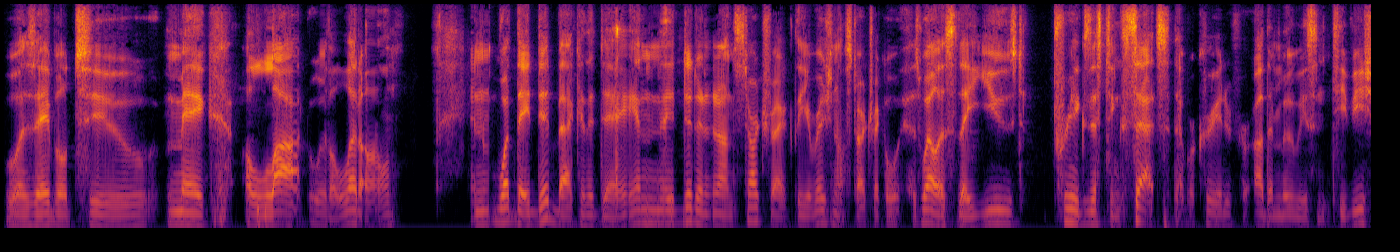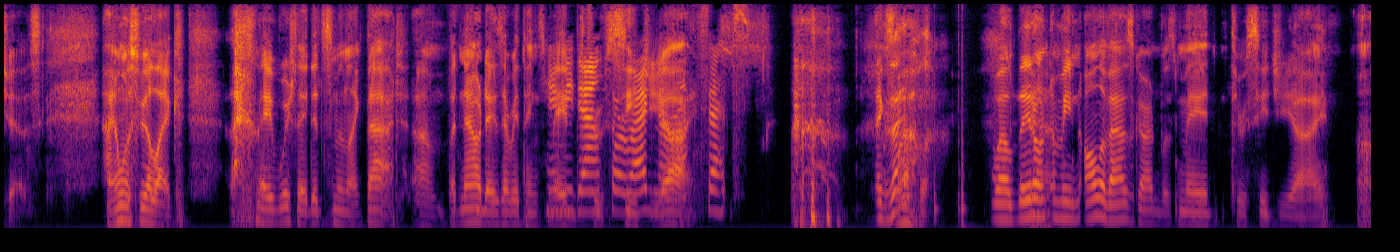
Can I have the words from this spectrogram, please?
was able to make a lot with a little. And what they did back in the day, and they did it on Star Trek, the original Star Trek as well, is they used pre-existing sets that were created for other movies and TV shows. I almost feel like I wish they did something like that. Um, but nowadays everything's Hand made down through Thor CGI. Ragnarok sets. exactly. Well, well they don't. I mean, all of Asgard was made through CGI. Um,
